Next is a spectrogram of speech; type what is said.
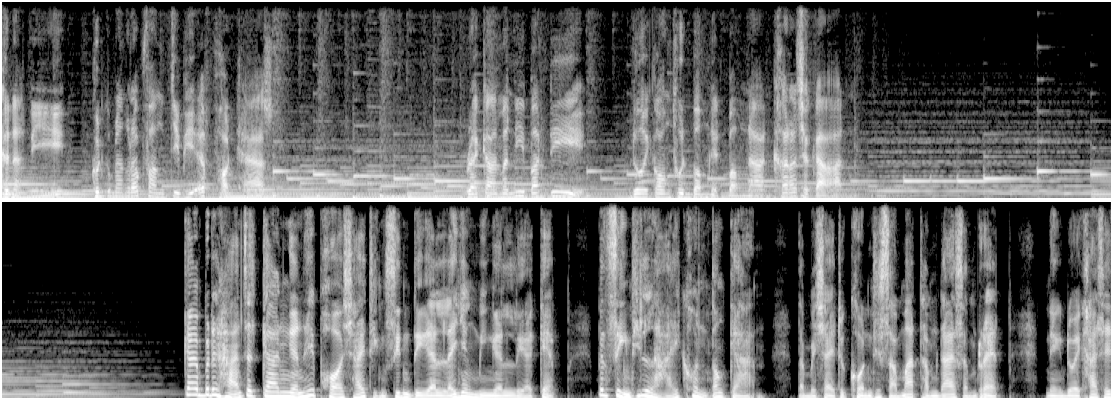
ขณะนี้คุณกำลังรับฟัง GPF Podcast รายการ Money Buddy โดยกองทุนบำเหน็จบำนาญข้าราชการ การบริหารจัดการเงินให้พอใช้ถึงสิ้นเดือน และยังมีเงินเหลือเก็บ เป็นสิ่งที่หลายคนต้องการ แต่ไม่ใช่ทุกคนที่สามารถทำได้สำเร็จ เนื่องโดยค่าใช้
